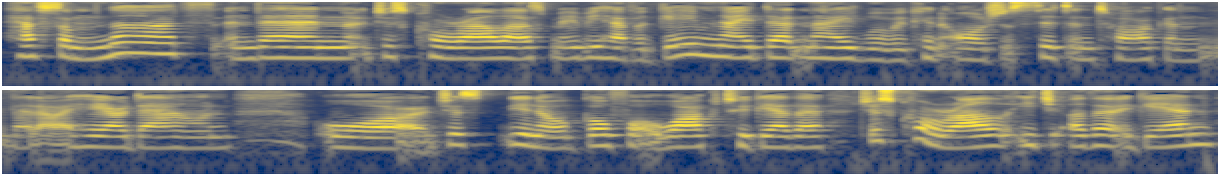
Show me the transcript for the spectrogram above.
have some nuts, and then just corral us. Maybe have a game night that night where we can all just sit and talk and let our hair down, or just, you know, go for a walk together. Just corral each other again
